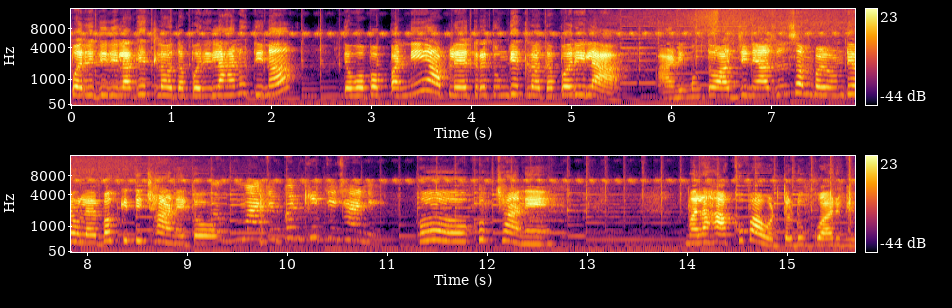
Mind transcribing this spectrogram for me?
परी दिदीला घेतला होता. परी लहान होती ना? तेव्हा पप्पांनी आपल्या यात्रेतून घेतला होता परीला. आणि मग तो आजीने अजून सांभाळून ठेवलाय. बघ किती छान आहे तो. हो खूप छान आहे. मला हा खूप आवडतो डुग्गू आरवी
